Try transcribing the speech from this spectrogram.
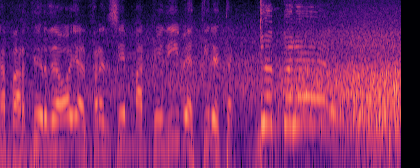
A partir de hoy al francés Matuidi vestir esta... ¡Dembélé!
